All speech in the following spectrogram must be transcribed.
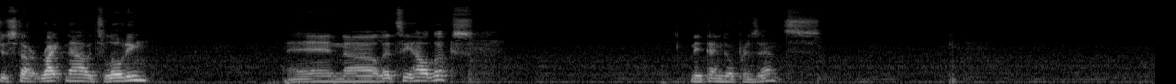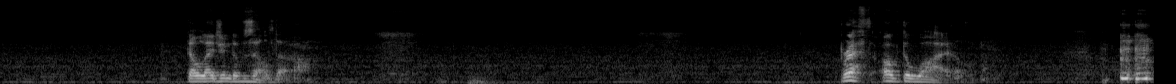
Should start right now. It's loading. And uh, let's see how it looks. Nintendo presents. The Legend of Zelda. Breath of the Wild.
